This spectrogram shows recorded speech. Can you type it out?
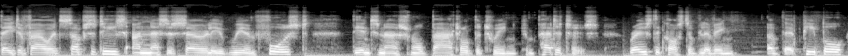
They devoured subsidies, unnecessarily reinforced the international battle between competitors, raised the cost of living of their people,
